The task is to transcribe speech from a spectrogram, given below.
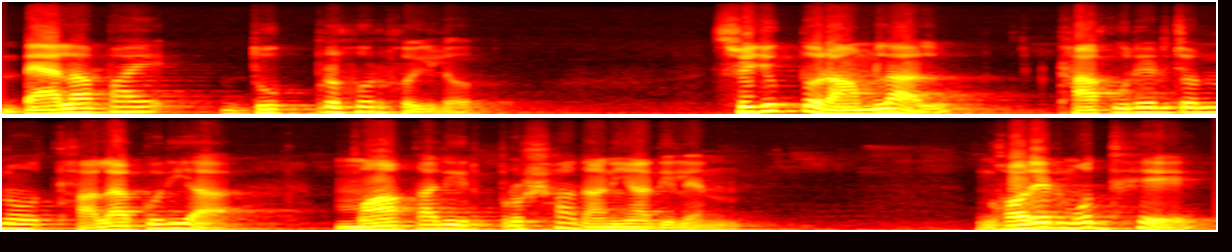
বেলা পায় দুপ্রহর হইল। শ্রীযুক্ত রামলাল ঠাকুরের জন্য থালা করিয়া মা কালীর প্রসাদ আনিয়া দিলেন। ঘরের মধ্যে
